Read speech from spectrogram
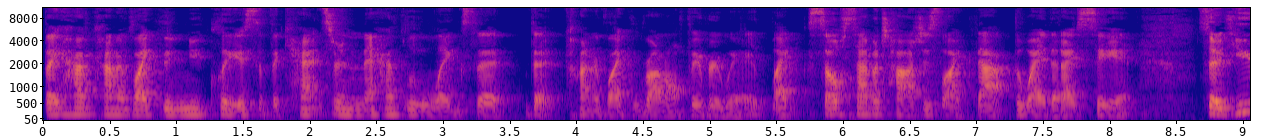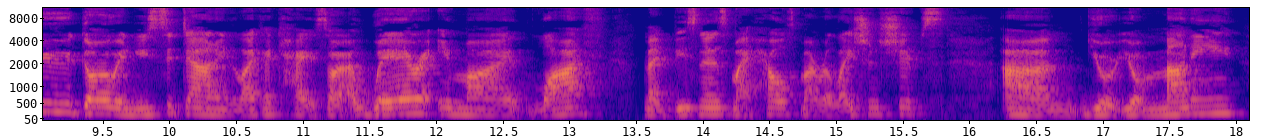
they have kind of like the nucleus of the cancer and then they have little legs that that kind of like run off everywhere like self-sabotage is like that the way that i see it so if you go and you sit down and you're like, okay, so where in my life, my business, my health, my relationships, um, your your money,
